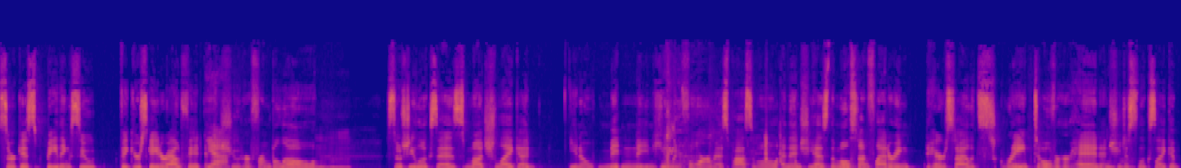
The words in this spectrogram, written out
circus bathing suit figure skater outfit and Yeah. then shoot her from below Mhm. so she looks as much like a you know mitten in human form as possible and then she has the most unflattering hairstyle that's scraped over her head and she Mhm. just looks like a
